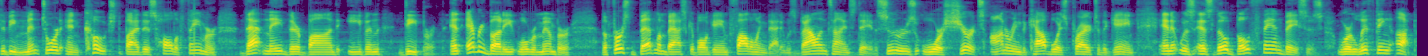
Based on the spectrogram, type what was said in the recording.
to be mentored and coached by this Hall of Famer. That made their bond even deeper. And everybody will remember the first Bedlam basketball game following that. It was Valentine's Day. The Sooners wore shirts honoring the Cowboys prior to the game, and it was as though both fan bases were lifting up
